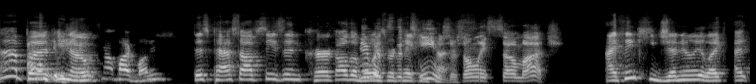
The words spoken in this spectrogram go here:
Him. Ah, but give a you shit. know, it's not my money. this past off season, Kirk, all the Yeah, boys were the taking teams. cuts. There's only so much. I think he genuinely like I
